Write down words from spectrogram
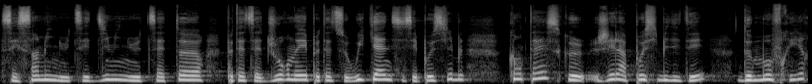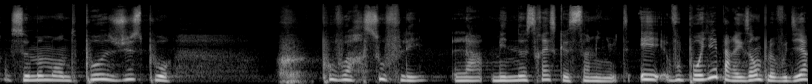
ces 5 minutes, ces 10 minutes, cette heure, peut-être cette journée, peut-être ce week-end si c'est possible? Quand est-ce que j'ai la possibilité de m'offrir ce moment de pause juste pour pouvoir souffler là, mais ne serait-ce que 5 minutes? Et vous pourriez par exemple vous dire,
